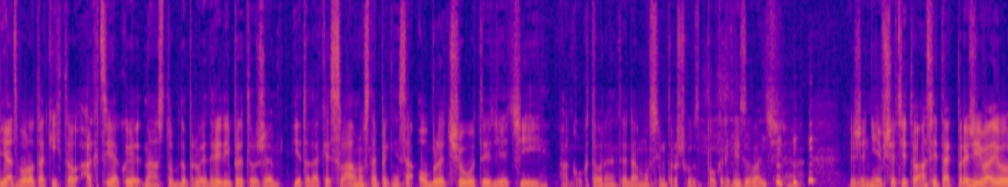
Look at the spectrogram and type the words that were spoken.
viac bolo takýchto akcií, ako je nástup do prvej triedy, pretože je to také slávnostné, pekne sa oblečú tie deti, ako ktoré teda musím trošku pokritizovať, že nie všetci to asi tak prežívajú,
